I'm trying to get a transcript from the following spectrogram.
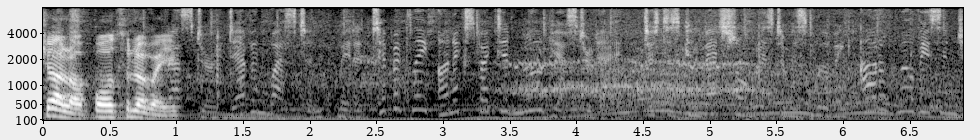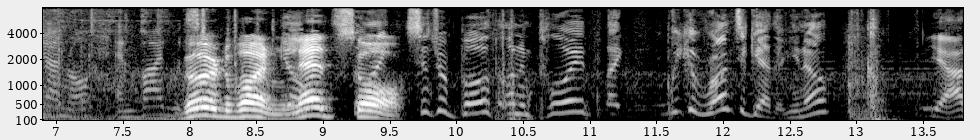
चलो पोहोचलो भाई Investor Devin Weston made a typically unexpected move yesterday, just as conventional wisdom is moving out of movies in general and Biden would good one Yo, let's so, go like, since we're both unemployed, like, we could run together, you know? Yeah, I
